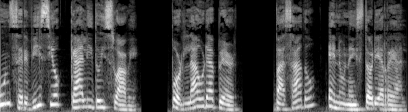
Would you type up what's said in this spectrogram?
Un servicio cálido y suave, por Laura Bird, basado en una historia real.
